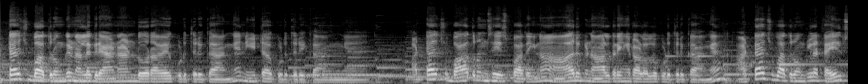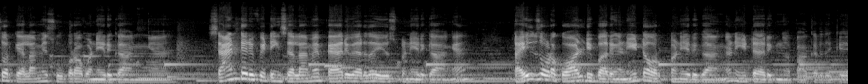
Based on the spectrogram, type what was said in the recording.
அட்டாச் பாத்ரூம்க்கு நல்ல கிராண்டான டோராகவே கொடுத்துருக்காங்க. நீட்டாக கொடுத்துருக்காங்க. அட்டாச் பாத்ரூம் சைஸ் பார்த்தீங்கன்னா ஆறுக்கு நாலரைங்கிற அளவில் கொடுத்துருக்காங்க. அட்டாச் பாத்ரூம்க்குள்ள டைல்ஸ் ஒர்க் எல்லாமே சூப்பராக பண்ணியிருக்காங்க. சானிடரி ஃபிட்டிங்ஸ் எல்லாமே பேர் வேறு தான் யூஸ் பண்ணியிருக்காங்க. டைல்ஸோட குவாலிட்டி பாருங்கள் நீட்டாக ஒர்க் பண்ணியிருக்காங்க நீட்டாக இருக்குங்க பார்க்குறதுக்கு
